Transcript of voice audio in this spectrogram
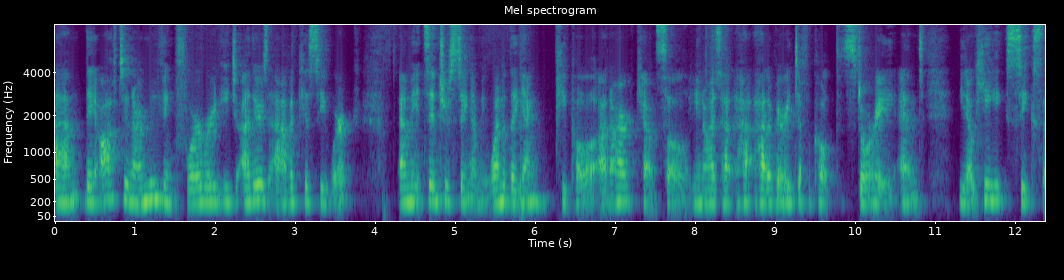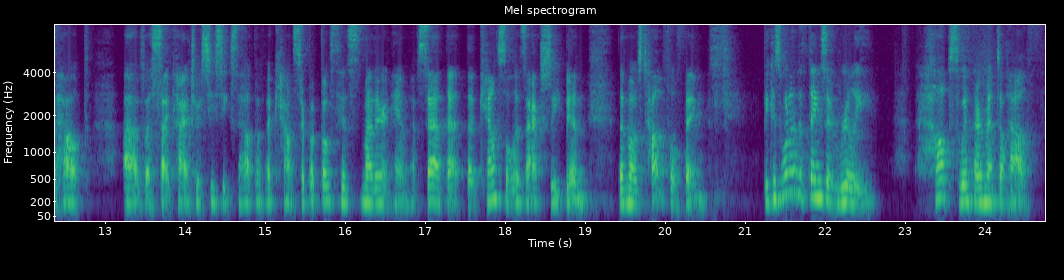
Um, they often are moving forward each other's advocacy work. I mean, it's interesting. I mean, one of the young people on our council, you know, has had, had a very difficult story, and you know, he seeks the help of a psychiatrist. He seeks the help of a counselor. But both his mother and him have said that the counsel has actually been the most helpful thing, because one of the things that really helps with our mental health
